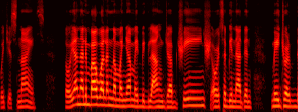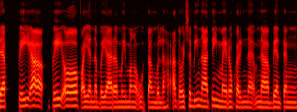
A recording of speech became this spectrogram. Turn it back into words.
which is nice. So 'yan, halimbawa lang naman niyan may biglaang job change or sabihin natin major debt pay ah, payoff, ayan nabayaran mo yung mga utang mo lahat or sabihin natin mayro'n ka ring na nabentang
